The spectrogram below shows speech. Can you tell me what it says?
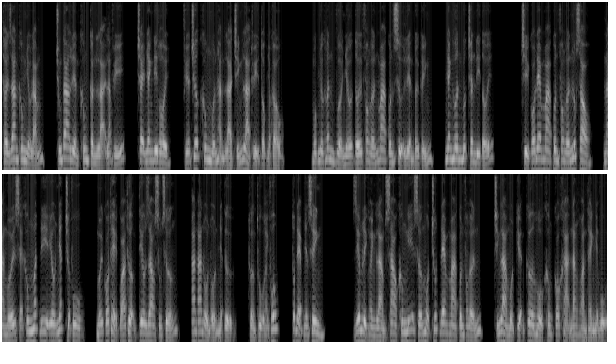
Thời gian không nhiều lắm, chúng ta liền không cần lại lãng phí, chạy nhanh đi thôi, phía trước không muốn hẳn là chính là thủy tộc nhập cầu. Một Nhược Hân vừa nhớ tới phong ấn ma quân sự liền tới kính, nhanh hơn bước chân đi tới. Chỉ có đem ma quân phong ấn lúc sau, nàng mới sẽ không mất đi yêu nhất trợ phu, mới có thể quá thượng tiêu giao sung sướng, an an ổn ổn nhật tử, thưởng thụ hạnh phúc, tốt đẹp nhân sinh. Diêm Lịch Hành làm sao không nghĩ sớm một chút đem ma quân phong ấn, chính là một kiện cơ hồ không có khả năng hoàn thành nhiệm vụ.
